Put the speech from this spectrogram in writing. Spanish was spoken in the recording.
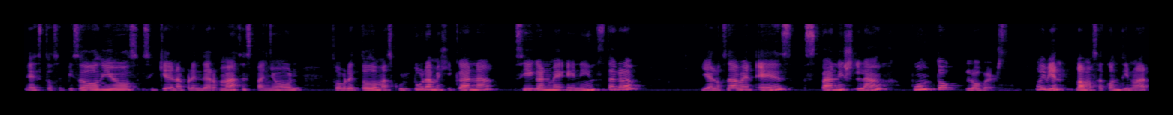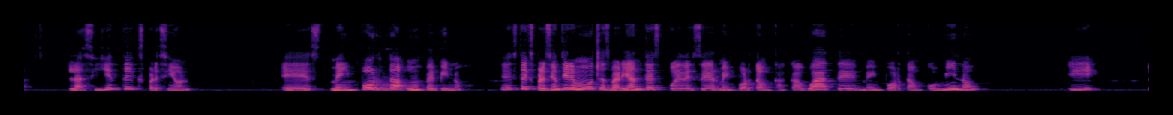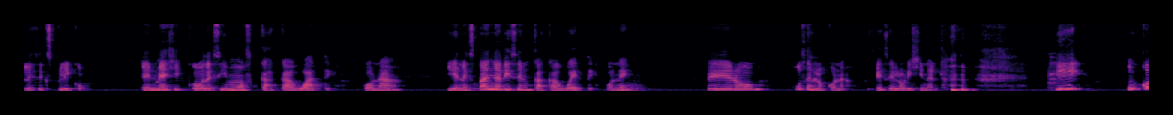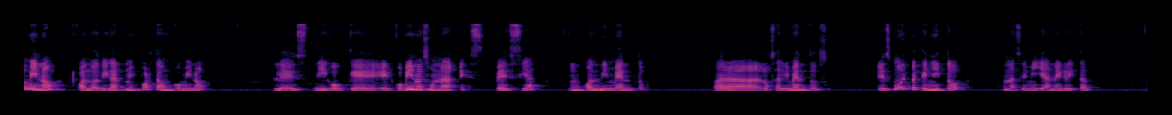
estos episodios, si quieren aprender más español, sobre todo más cultura mexicana, síganme en Instagram. Ya lo saben, es spanishlang.lovers. Muy bien, vamos a continuar. La siguiente expresión es me importa un pepino. Esta expresión tiene muchas variantes, puede ser me importa un cacahuate, me importa un comino y les explico. En México decimos cacahuate con A y en España dicen cacahuete con E, pero úsenlo con A, es el original. y un comino, cuando digan me importa un comino, les digo que el comino es una especia, un condimento para los alimentos. Es muy pequeñito, una semilla negrita.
